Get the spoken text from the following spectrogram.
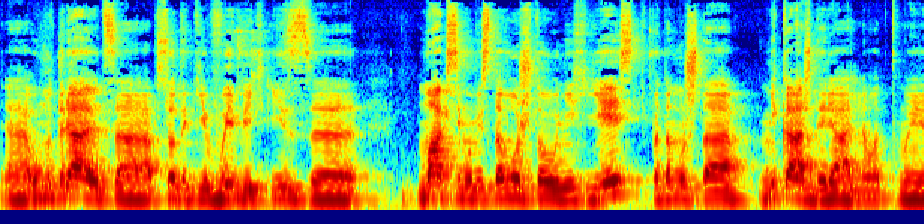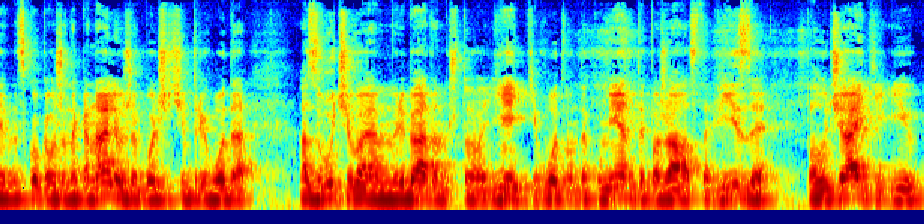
э, умудряются все-таки выбить из э, максимум из того, что у них есть, потому что не каждый реально, вот мы насколько уже на канале, уже больше чем три года озвучиваем ребятам, что едьте, вот вам документы, пожалуйста, визы, получайте, и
